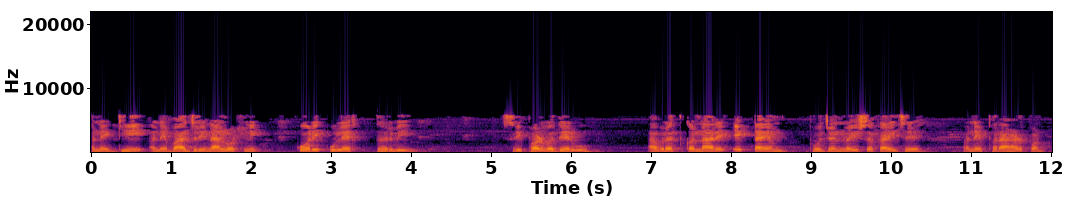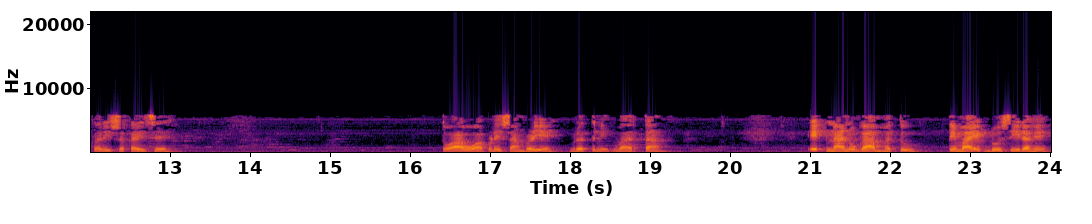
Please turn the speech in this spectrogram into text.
અને ઘી અને બાજરીના લોટની કોરી કુલેર ધરવી. શ્રીફળ વધેરવું. આ વ્રત કરનારે એક ટાઈમ ભોજન લઈ શકાય છે અને ફરાહળ પણ કરી શકાય છે. તો આવો આપણે સાંભળીએ વ્રતની વાર્તા. એક નાનું ગામ હતું. તેમાં એક ડોસી રહે.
